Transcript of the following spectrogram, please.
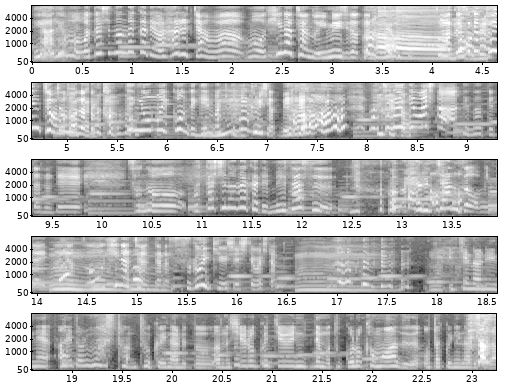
いやでも私の中でははるちゃんはもうひなちゃんのイメージだったんですよ。私が店長の方だと勝手に思い込んで現場来てびっくりしちゃって。間違えてましたってなってたのでその私の中で目指すこのはるちゃん像みたいなやつをひなちゃんからすごい吸収してました。いきなりねアイドルマスターの得になるとあの収録中にでもところ構わずオタクになるから。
